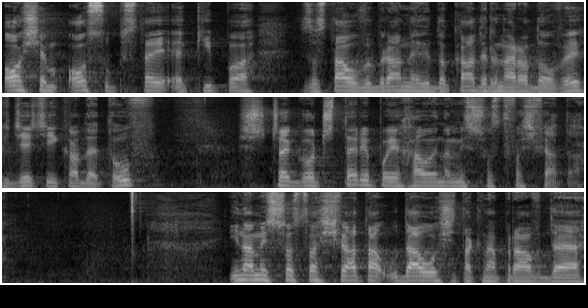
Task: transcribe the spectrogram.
8 osób z tej ekipy zostało wybranych do kadr narodowych, dzieci i kadetów, z czego 4 pojechały na Mistrzostwa Świata. I na Mistrzostwach Świata udało się tak naprawdę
